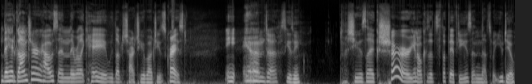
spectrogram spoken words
They had gone to her house and they were like, "Hey, we'd love to talk to you about Jesus Christ." And uh, excuse me, she was like, "Sure," you know, because it's the '50s and that's what you do.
